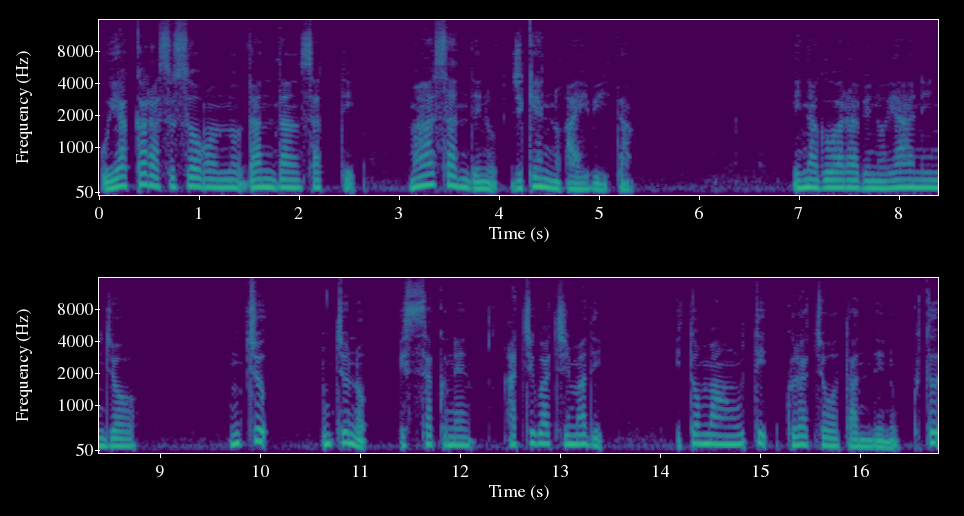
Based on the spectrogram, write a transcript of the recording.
親からすそんのだんだん去ってマーサンでの事件のアイビータン。稲具わらびのヤーニン城。んちゅんちゅの一昨年8月まで糸満うて倉町たんでぬくと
